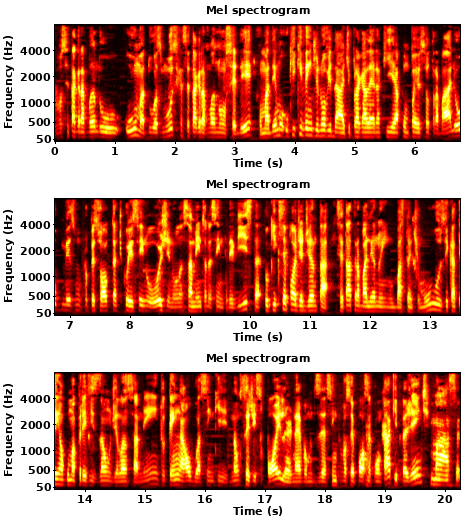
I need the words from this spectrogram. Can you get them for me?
você tá gravando uma, duas músicas, você tá gravando um CD, uma demo, o que, que vem de novidade pra galera que acompanha o seu trabalho, ou mesmo pro pessoal que tá te conhecendo hoje no lançamento dessa entrevista, o que, que você pode adiantar? Você tá trabalhando em bastante música, tem alguma previsão de lançamento, tem algo assim que não seja spoiler, né, vamos dizer assim, que você possa contar aqui pra gente? Massa.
